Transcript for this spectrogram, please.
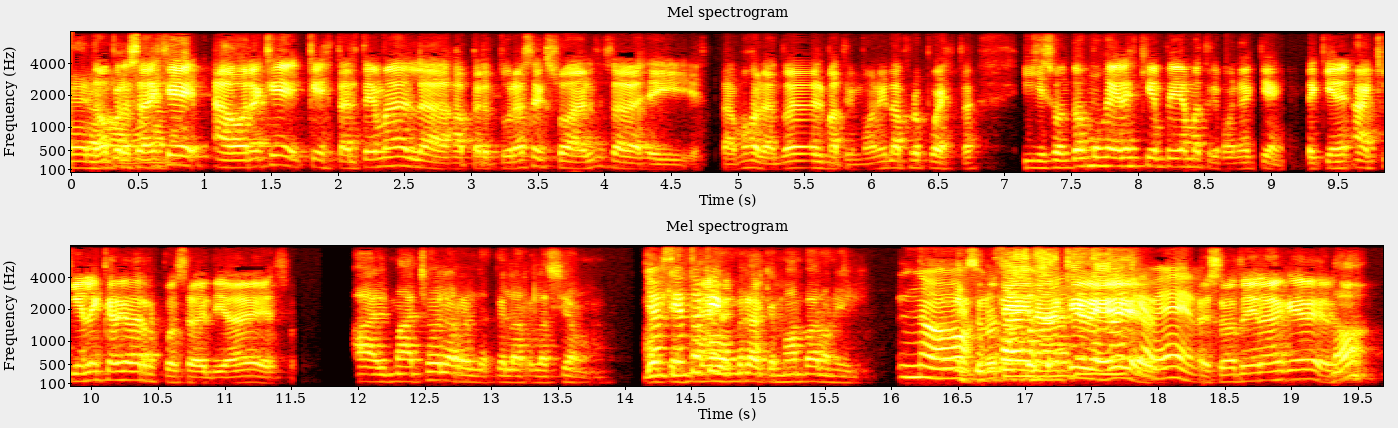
Pero No, pero sabes que ahora que, que está el tema de la apertura sexual, ¿sabes? Y estamos hablando del matrimonio y la propuesta, y son dos mujeres, ¿quién pide matrimonio a quién? ¿De quién ¿A quién le carga la responsabilidad de eso? Al macho de la, de la relación. Yo Al es siento más que- hombre, al que es más varonil. No, Eso no tiene nada que ver. Eso no tiene nada que ver. ¿No?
